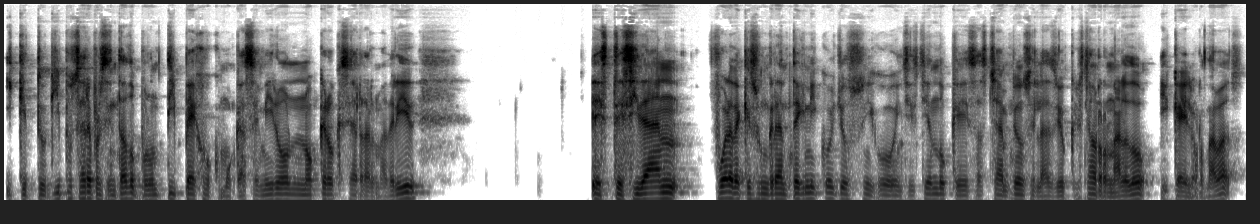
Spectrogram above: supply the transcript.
Y que tu equipo sea representado por un tipejo como Casemiro, no creo que sea Real Madrid. Este Zidane fuera de que es un gran técnico, yo sigo insistiendo que esas Champions se las dio Cristiano Ronaldo y Keylor Navas.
